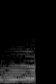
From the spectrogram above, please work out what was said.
Mm-hmm.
